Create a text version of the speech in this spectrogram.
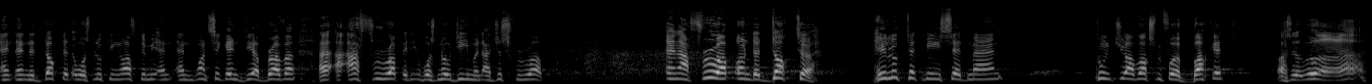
and, and the doctor that was looking after me, and, and once again, dear brother, I, I threw up, and it was no demon. I just threw up. And I threw up on the doctor. He looked at me, he said, Man, couldn't you have asked me for a bucket? I said, Ugh.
